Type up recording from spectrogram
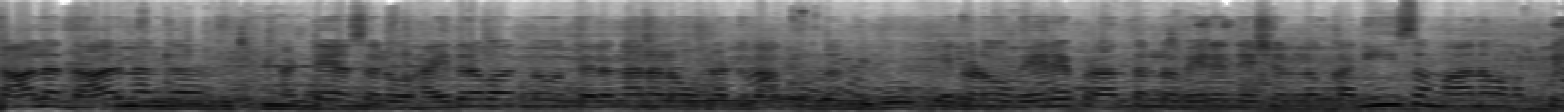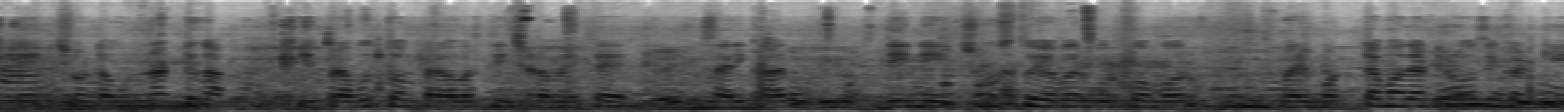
చాలా దారుణంగా అంటే అసలు హైదరాబాద్లో తెలంగాణలో ఉన్నట్టు కాకుండా ఎక్కడో వేరే ప్రాంతంలో వేరే దేశంలో కనీస మానవ హక్కులు లేని చోట ఉన్నట్టుగా ఈ ప్రభుత్వం ప్రవర్తించడం అయితే సరికాదు. దీన్ని చూస్తూ ఎవరు ఊరుకోబోరు. మరి మొట్టమొదటి రోజు ఇక్కడికి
